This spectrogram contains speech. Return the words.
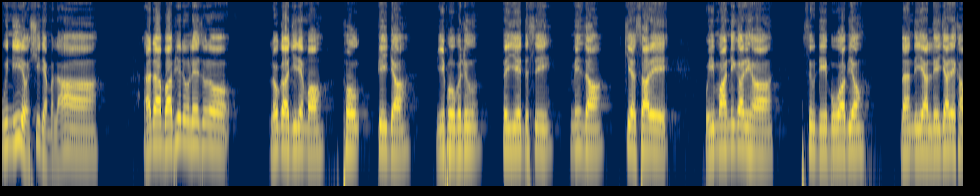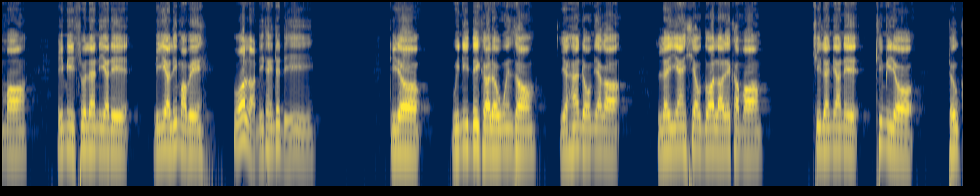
ဝိနည်းတော်ရှိတယ်မလားအဲ့ဒါဘာဖြစ်လို့လဲဆိုတော့လောကကြီးထဲမှာဖုတ်ပြိတ္တာမြေဖို့ဘလူးတရေတစေမင်းဆောင်ကျက်စားတဲ့ဝိမာနိကတွေဟာစုတေဘဝပြောင်းတန်တရားလေကြတဲ့ခါမှာ မိမိဆွဲလန်းနေရတဲ့နေရာလေးမှာပဲသွားလာနေထိုင်တတ်တယ်ဒီတော့ဝိနည်းတိတ်ခါတော်ဝင်ဆောင်ယဟန်တော်များကလက်ရန်လျှောက်သွားလာတဲ့ခါမှာခြေလမ်းများနဲ့ထိမိတော့ဒုက္ခ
